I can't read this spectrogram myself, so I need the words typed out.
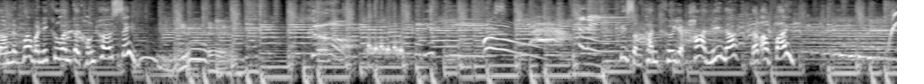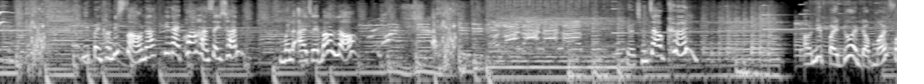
ลองนึกว่าวันนี้คือวันเกิดของเธอสิ Cool. ที่สำคัญคืออย่าพลาดนี้นะ รับเอาไปนี่ เป็นครั้งที่สองนะที่นายคว้างอาหารใส่ฉัน ไม่ละอายใจบ้างเหรอ เดี๋ยวฉันจะเอาคืน เอานี่ไปด้วยดอกไม้ไฟ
